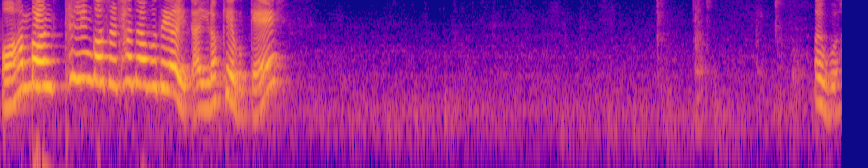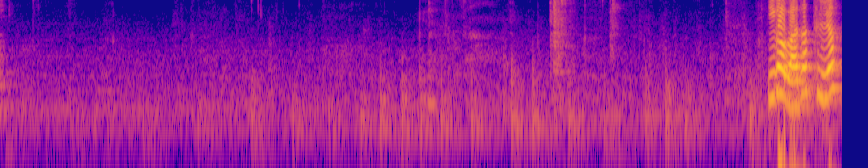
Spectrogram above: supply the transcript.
어, 한번 틀린 것을 찾아보세요. 나 이렇게 해볼게. 아이 뭐야? 이거 맞아 틀려?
